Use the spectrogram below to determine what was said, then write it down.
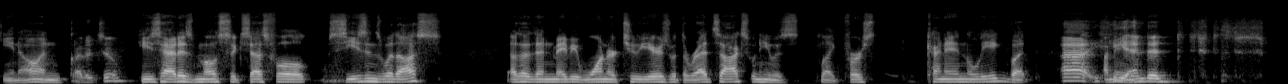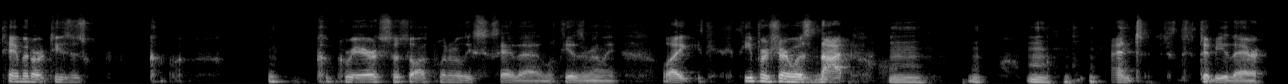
You know, and I do too. he's had his most successful seasons with us, other than maybe one or two years with the Red Sox when he was like first kind of in the league. But Uh, he I mean- ended David Ortiz's career, so so I wouldn't really say that. He isn't really like he for sure was not mm, mm, mm, meant to be there.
